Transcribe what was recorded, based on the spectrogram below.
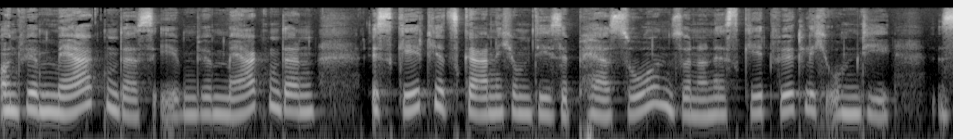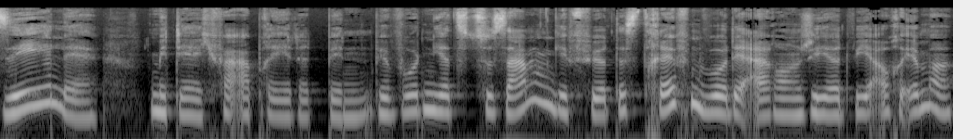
und wir merken das eben. Wir merken dann, es geht jetzt gar nicht um diese Person, sondern es geht wirklich um die Seele mit der ich verabredet bin. Wir wurden jetzt zusammengeführt, das Treffen wurde arrangiert, wie auch immer,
